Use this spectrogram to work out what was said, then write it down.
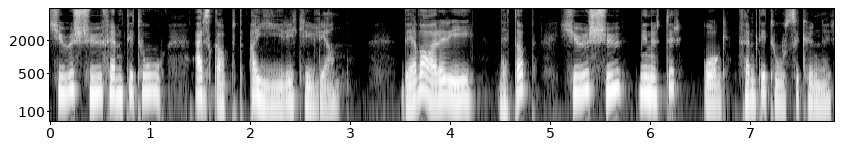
2752, er skapt av Jiri Kylian. Det varer i, nettopp, 27 minutter og 52 sekunder,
